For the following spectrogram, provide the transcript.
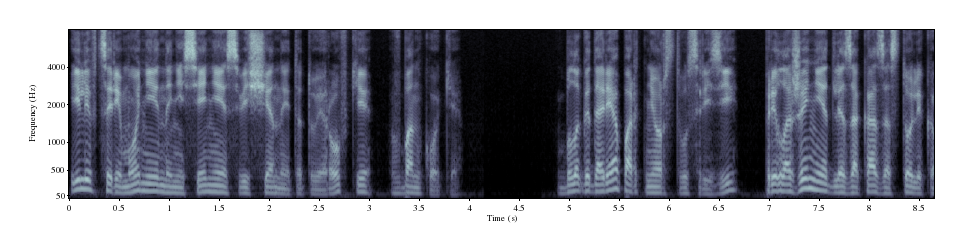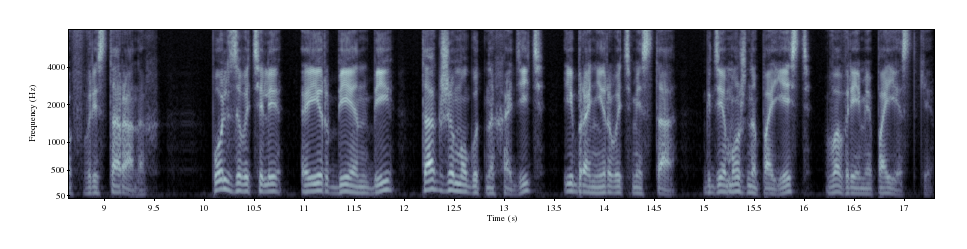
или в церемонии нанесения священной татуировки в Бангкоке. Благодаря партнерству с Рези, приложение для заказа столиков в ресторанах, пользователи Airbnb также могут находить и бронировать места, где можно поесть во время поездки.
